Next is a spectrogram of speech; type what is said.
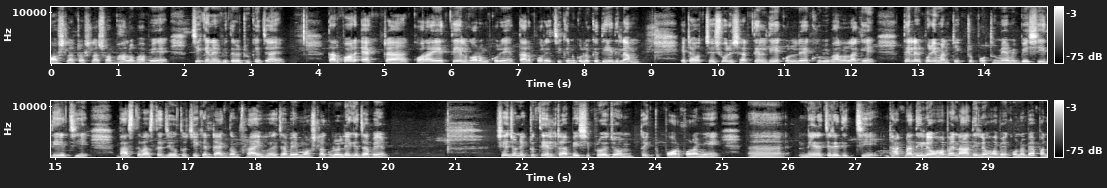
মশলা টশলা সব ভালোভাবে চিকেনের ভিতরে ঢুকে যায়। তারপর একটা কড়াইয়ে তেল গরম করে তারপরে চিকেনগুলোকে দিয়ে দিলাম। এটা হচ্ছে সরিষার তেল দিয়ে করলে খুবই ভালো লাগে। তেলের পরিমাণটি একটু প্রথমে আমি বেশি দিয়েছি। ভাজতে ভাজতে যেহেতু চিকেনটা একদম ফ্রাই হয়ে যাবে, মশলাগুলো লেগে যাবে সেই জন্য একটু তেলটা বেশি প্রয়োজন। তো একটু পর পর আমি নেড়ে চেড়ে দিচ্ছি। ঢাকনা দিলেও হবে, না দিলেও হবে, কোনো ব্যাপার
